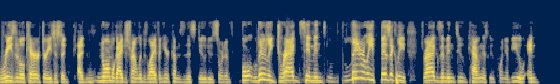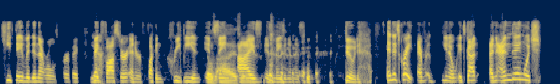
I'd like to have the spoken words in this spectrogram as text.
reasonable character. He's just a, a normal guy just trying to live his life and here comes this dude who sort of for, literally drags him into literally physically drags him into having this new point of view and keith david in that role is perfect. Yeah. meg foster and her fucking creepy and Those insane eyes eyes, is amazing in this. Dude and it's great. Every, you know it's got an ending which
